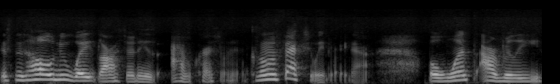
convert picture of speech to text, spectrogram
this this whole new weight loss journey is I have a crush on him because I'm infatuated right now. But once I really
